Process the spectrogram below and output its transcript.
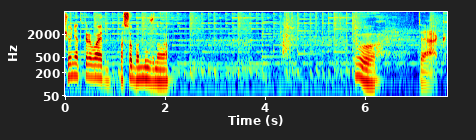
ничего не открывает особо нужного. Так.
